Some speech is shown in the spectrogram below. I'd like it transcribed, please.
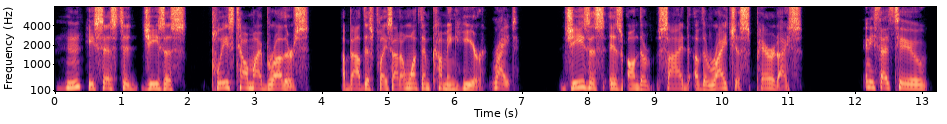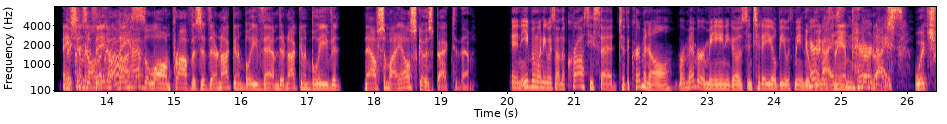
hmm He says to Jesus, Please tell my brothers about this place. I don't want them coming here. Right. Jesus is on the side of the righteous, paradise. And he says to And the he says if they, the they have the law and prophets, if they're not going to believe them, they're not going to believe it now if somebody else goes back to them. And even when he was on the cross, he said to the criminal, "Remember me." And he goes, "And today you'll be with me in You'll paradise." be with me in paradise, which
